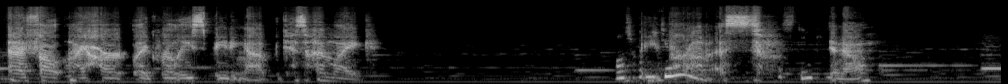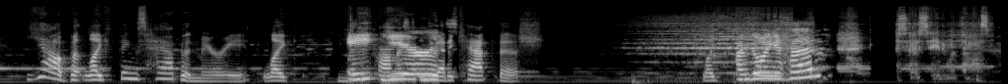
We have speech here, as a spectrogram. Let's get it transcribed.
And I felt my heart like really speeding up because I'm like, What are you doing? promised, you know? Yeah but like things happen meri like you Eight promised me years. you had a catfish like I'm going ahead. Associated with the hospital.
